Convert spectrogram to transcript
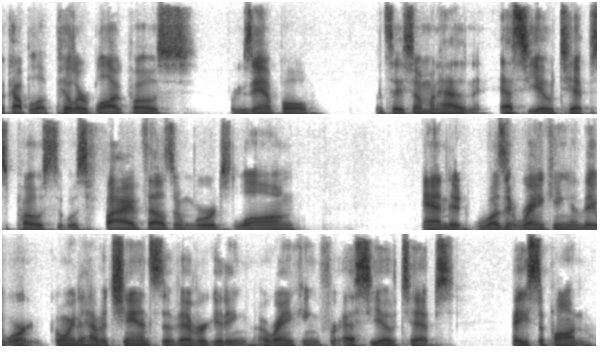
a couple of pillar blog posts. For example, let's say someone had an SEO tips post that was 5,000 words long and it wasn't ranking and they weren't going to have a chance of ever getting a ranking for SEO tips based upon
